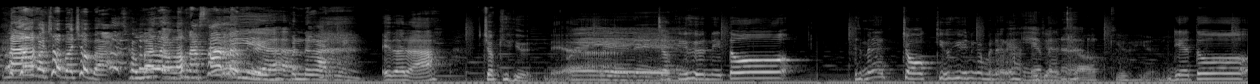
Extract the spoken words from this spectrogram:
nah coba coba coba Coba penasaran nih Iya. pendengarnya. Itu adalah Cho Kyu Hyun ya. Cho Kyu Hyun itu sebenarnya Cho Kyu Hyun kan bener ya Iya, bener. dia tuh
